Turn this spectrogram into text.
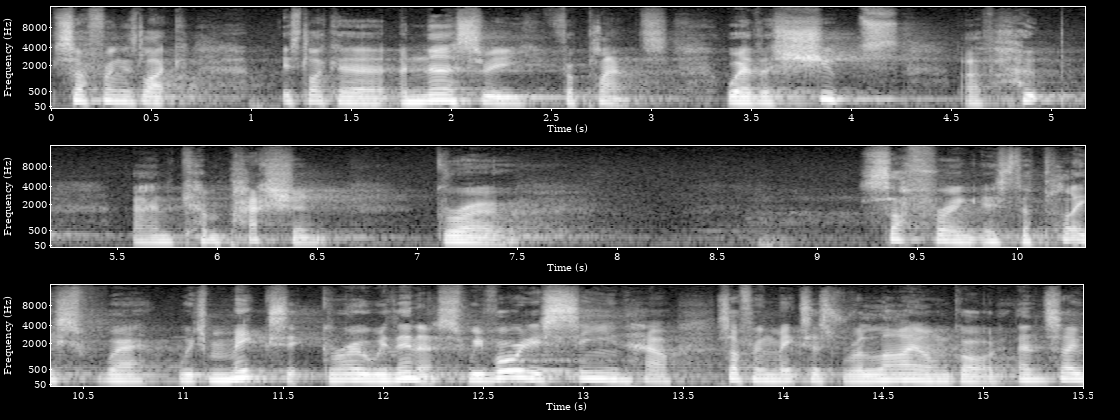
Suffering is like, it's like a, a nursery for plants where the shoots of hope and compassion grow. Suffering is the place where, which makes it grow within us. We've already seen how suffering makes us rely on God. And so,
